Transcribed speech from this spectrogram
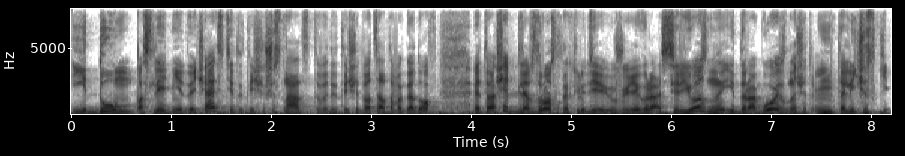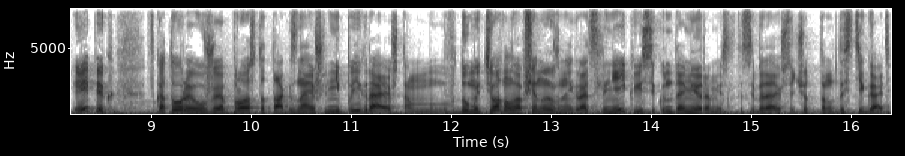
И Doom, последние две части 2016 и 2020 годов, это вообще для взрослых людей уже игра. Серьезный и дорогой, значит, металлический эпик, в который уже просто так, знаешь не поиграешь. Там в Doom Eternal вообще нужно играть с линейкой и секундомером, если ты собираешься что-то там достигать.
